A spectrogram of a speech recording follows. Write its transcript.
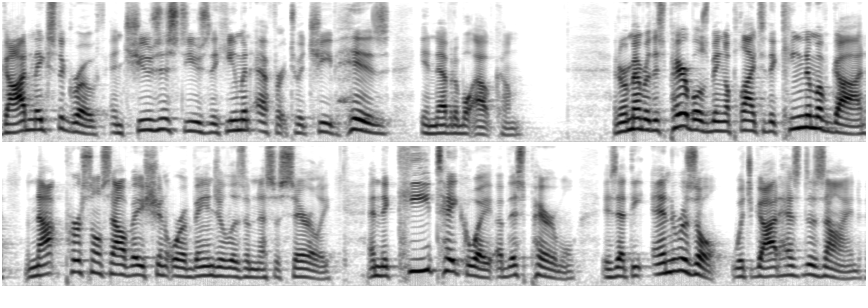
God makes the growth and chooses to use the human effort to achieve his inevitable outcome. And remember, this parable is being applied to the kingdom of God, not personal salvation or evangelism necessarily. And the key takeaway of this parable is that the end result, which God has designed,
